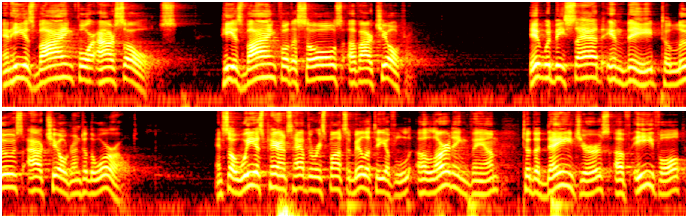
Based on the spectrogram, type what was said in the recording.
and he is vying for our souls. He is vying for the souls of our children. It would be sad indeed to lose our children to the world. And so we as parents have the responsibility of alerting them to the dangers of evil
